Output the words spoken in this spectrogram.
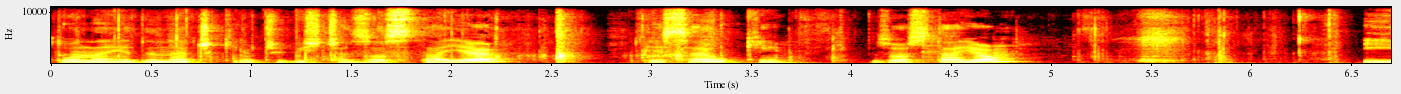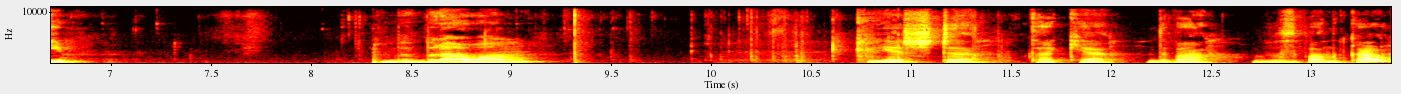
Tu na jedyneczki oczywiście zostaje. Piesełki zostają. I wybrałam jeszcze takie dwa wyzwanka.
